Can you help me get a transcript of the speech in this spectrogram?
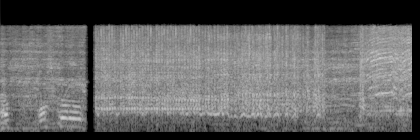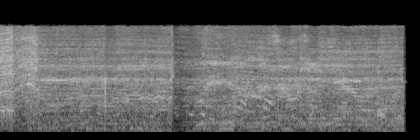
Oscar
